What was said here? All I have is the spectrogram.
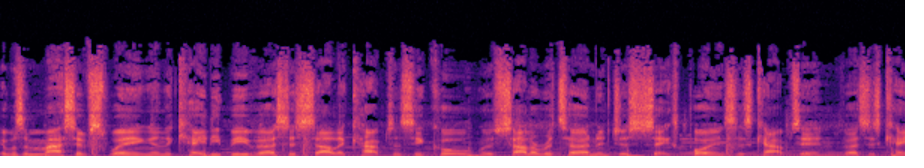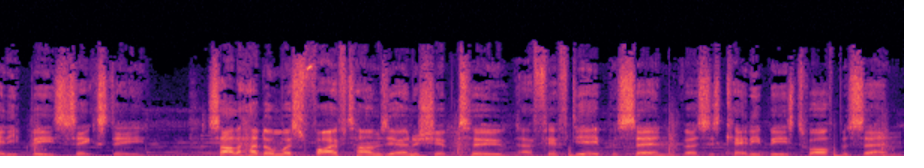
It was a massive swing and the KDB versus Salah captaincy call, with Salah returning just 6 points as captain versus KDB's 60. Salah had almost 5 times the ownership too, at 58% versus KDB's 12%.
